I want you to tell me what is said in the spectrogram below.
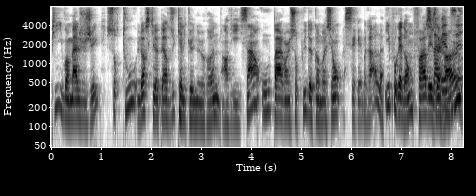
puis il va mal juger, surtout lorsqu'il a perdu quelques neurones en vieillissant ou par un surplus de commotion cérébrale. Il pourrait donc faire des erreurs. Dit.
